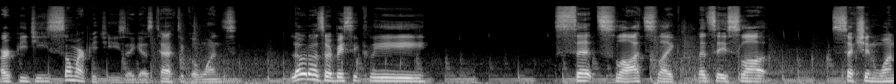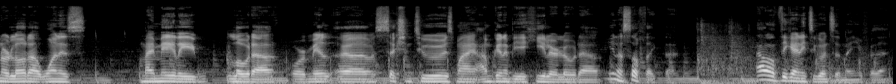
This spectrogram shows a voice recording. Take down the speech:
RPGs, some RPGs, I guess, tactical ones. Loadouts are basically set slots, like let's say slot section 1 or loadout 1 is my melee loadout, or uh, section 2 is my I'm gonna be a healer loadout, you know, stuff like that. I don't think I need to go into the menu for that.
